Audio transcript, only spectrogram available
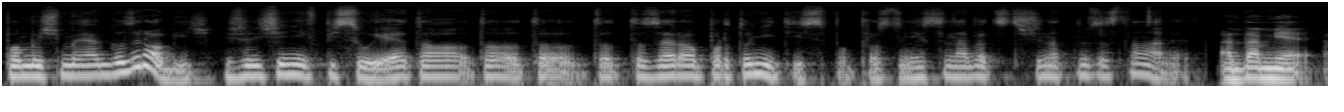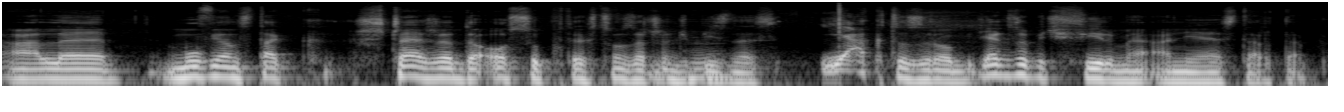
pomyślmy, jak go zrobić. Jeżeli się nie wpisuje, to, to, to, to, to zero opportunities, po prostu nie chcę nawet się nad tym zastanawiać. Adamie, ale mówiąc tak szczerze do osób, które chcą zacząć mhm. biznes, jak to zrobić? Jak zrobić firmę, a nie startup?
